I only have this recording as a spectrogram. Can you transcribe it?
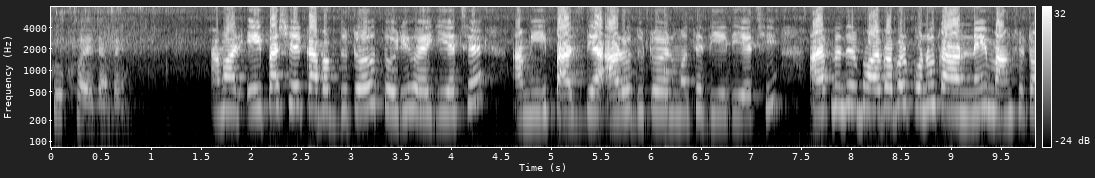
কুক হয়ে যাবে। আমার এই পাশের কাবাব দুটো তৈরি হয়ে গিয়েছে। আমি পাশ দিয়ে আরও দুটো এর মধ্যে দিয়ে দিয়েছি। আর আপনাদের ভয় পাবার কোনো কারণ নেই, মাংসটা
